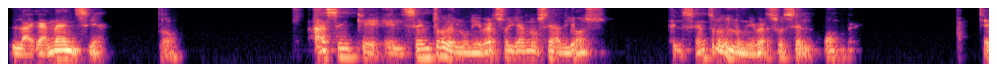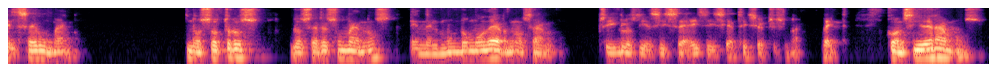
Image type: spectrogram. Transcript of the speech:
la ganancia, hacen que el centro del universo ya no sea Dios, el centro del universo es el hombre, el ser humano. Nosotros, los seres humanos, en el mundo moderno, o sea, siglos XVI, XVII, XVIII, XIX, XX, consideramos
